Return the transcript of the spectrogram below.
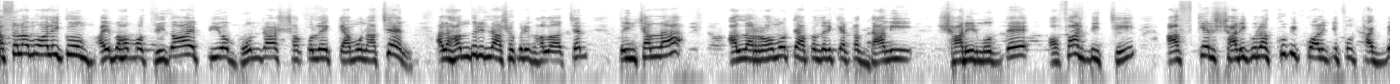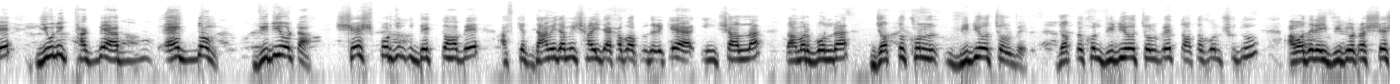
আসসালামু আলাইকুম, আমি মোহাম্মদ হৃদয়। প্রিয় বোনরা সকলে কেমন আছেন? আলহামদুলিল্লাহ, আশা করি ভালো আছেন। তো ইনশাল্লাহ আল্লাহর রহমতে আপনাদেরকে একটা দামি শাড়ির মধ্যে অফার দিচ্ছি। আজকের শাড়িগুলো খুবই কোয়ালিটিফুল থাকবে ইউনিক থাকবে একদম ভিডিওটা শেষ পর্যন্ত দেখতে হবে। আজকে দামি দামি শাড়ি দেখাবো আপনাদেরকে ইনশাল্লাহ আমার বোনরা যতক্ষণ ভিডিও চলবে, যতক্ষণ ভিডিও চলবে, ততক্ষণ শুধু আমাদের এই ভিডিওটা শেষ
